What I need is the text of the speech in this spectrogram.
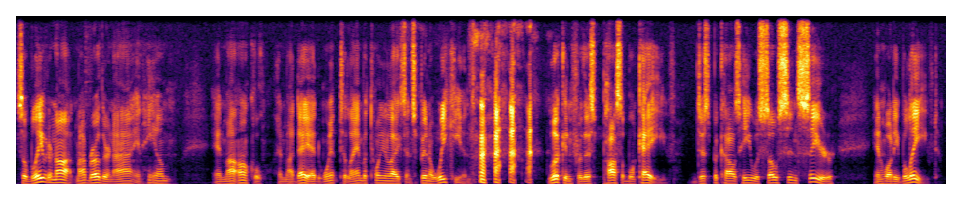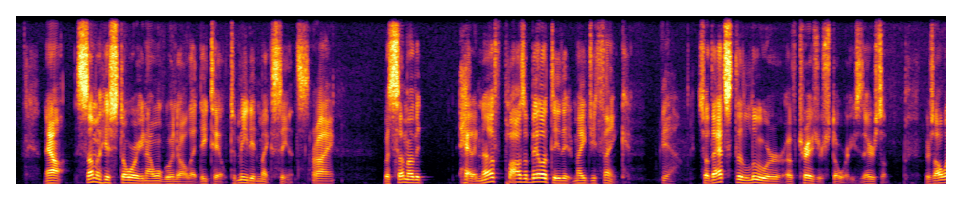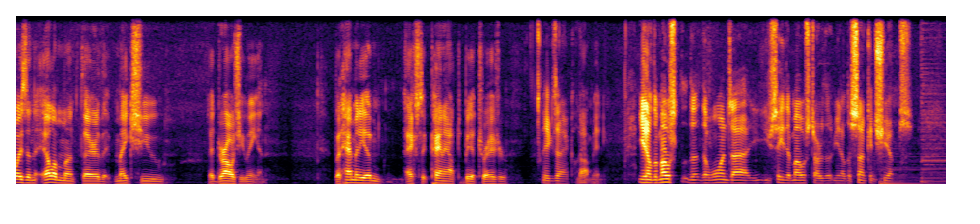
So believe it or not, my brother and I and him and my uncle and my dad went to Land Between Lakes and spent a weekend looking for this possible cave, just because he was so sincere in what he believed. Now, some of his story, and I won't go into all that detail, to me didn't make sense Right. but some of it had enough plausibility that it made you think. Yeah. So that's the lure of treasure stories. There's a there's always an element there that makes you that draws you in. But how many of them actually pan out to be a treasure? Exactly. Not many. You know, the most the, the ones I you see the most are the you know the sunken ships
